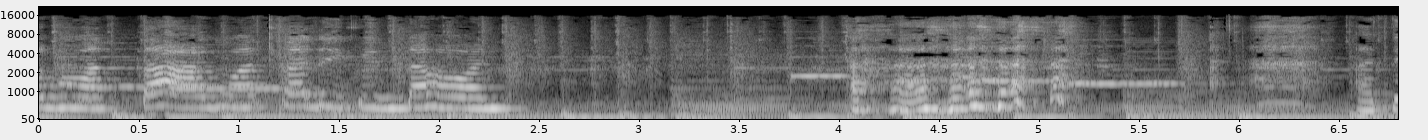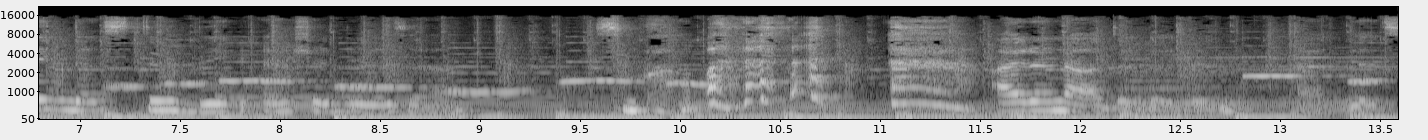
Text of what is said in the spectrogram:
Ang mata. Ang mata, dahon. I think that's too big. I should use a small. I don't know how to do let's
